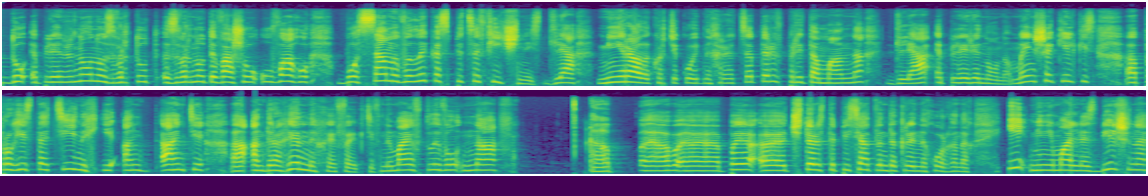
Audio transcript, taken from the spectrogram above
до еплеринону звернути вашу увагу, бо саме велика специфічність для мінералокортикоїдних рецепторів притаманна для еплеринону. Менша кількість прогестаційних і ан- антиандрогенних ефектів, немає впливу на е, П450 в ендокринних органах і мінімально збільшене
